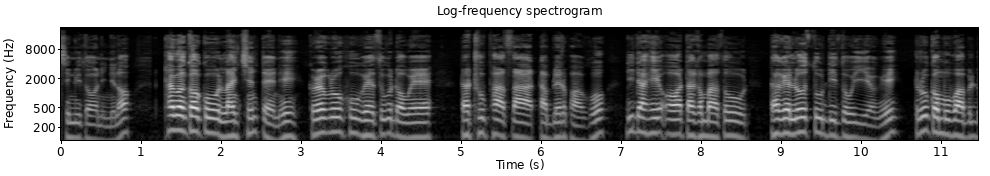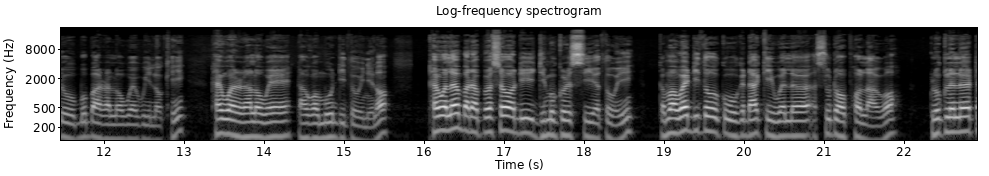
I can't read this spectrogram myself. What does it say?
စင်းပြီးတော့အနေနဲ့နော် ထိုင်ဝမ်ကောကိုလန်ချင်းတဲနေဂရဂရဟူကသူကတော့ဝဲတထုဖသာတဘလက်ဖာကိုဒီတဟေအောတကမတိုတကယ်လို့သူဒီတိုယောကေသူတို့ကမူပါဘဒိုဘဘရာလောဝဲဝီလော်ခီထိုင်ဝမ်ရာလောဝဲတာကမူဒီတိုနေနော်ထိုင်ဝမ်လဘရာပစောဒီဒီမိုကရေစီအတိုီကမဝဲဒီတိုကိုကဒါကီဝဲလအဆုတော်ဖော်လာကိုဂလုကလလတ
